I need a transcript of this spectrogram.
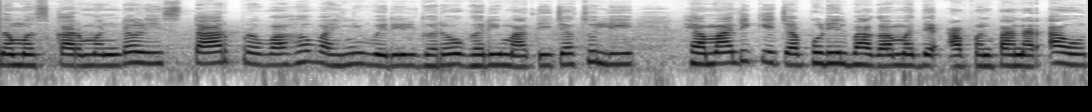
नमस्कार मंडळी स्टार प्रवाह वाहिनीवरील घरोघरी मातीच्या चुली ह्या मालिकेच्या पुढील भागामध्ये आपण पाहणार आहोत.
